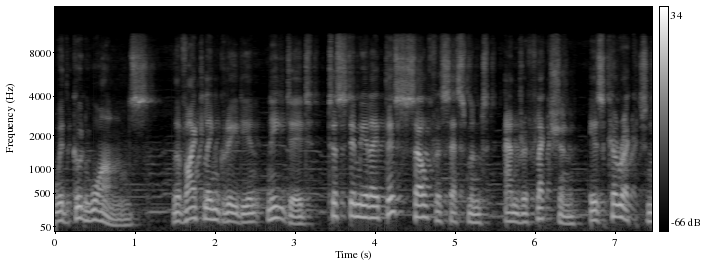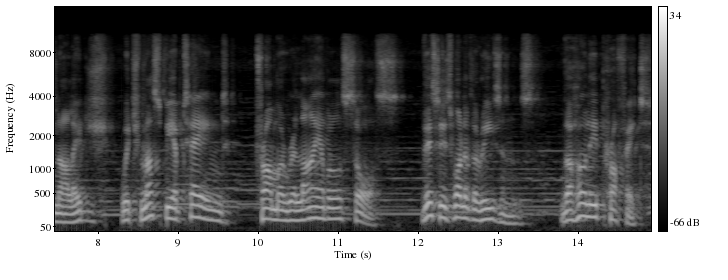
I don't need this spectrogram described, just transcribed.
with good ones. The vital ingredient needed to stimulate this self assessment and reflection is correct knowledge, which must be obtained from a reliable source. This is one of the reasons the Holy Prophet,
